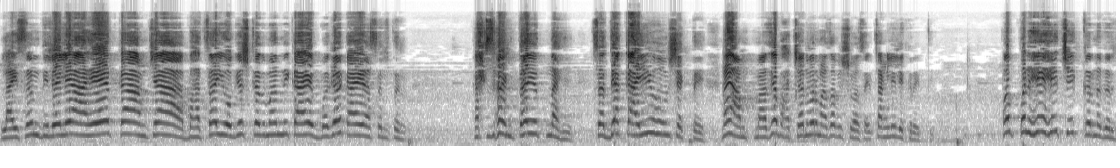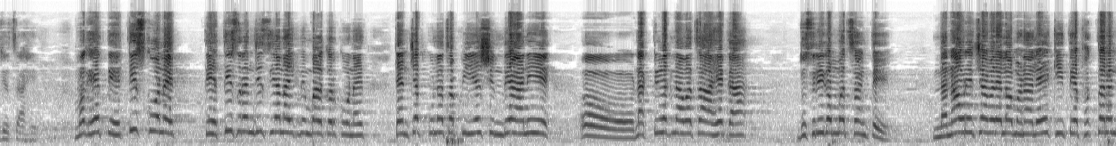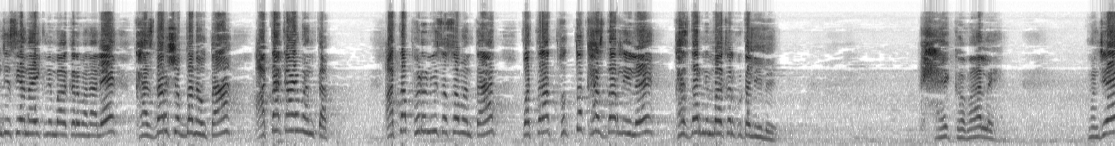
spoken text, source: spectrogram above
लायसन दिलेले आहेत का आमच्या भाचा योगेश कदमांनी? काय बघा काय असेल तर. काय सांगता येत नाही. सध्या काही होऊ शकते. नाही आम- माझ्या भाच्यांवर माझा विश्वास आहे. चांगली लेकर आहेत ती. हो, पण हे हे चेक करणं गरजेचं आहे. मग हे तेहतीस कोण आहेत? तेहतीस रणजितसिंह नाईक निंबाळकर कोण आहेत? त्यांच्यात कुणाचा पी एस शिंदे आणि नागटिळक नावाचा आहे का? दुसरी गंमत सांगते. ननावरेच्या वेळेला म्हणाले की ते फक्त रणजितसिंह नाईक निंबाळकर म्हणाले. खासदार शब्द नव्हता. आता काय म्हणतात? आता फडणवीस असं म्हणतात पत्रात फक्त खासदार लिहिलंय खासदार निंबाळकर कुठं लिहिलंय? काय कमाल आहे. म्हणजे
